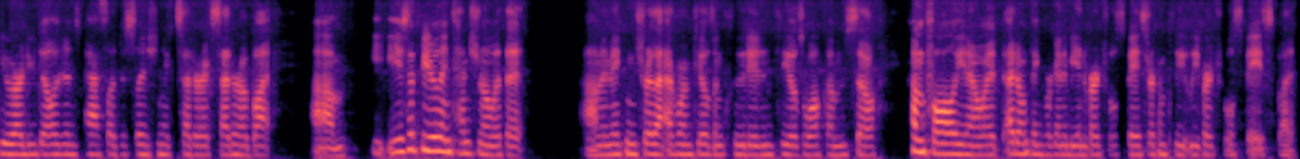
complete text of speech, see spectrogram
do our due diligence, pass legislation, et cetera, et cetera. But um, you just have to be really intentional with it um, and making sure that everyone feels included and feels welcome. So come fall, you know, it, I don't think we're going to be in a virtual space or completely virtual space, but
